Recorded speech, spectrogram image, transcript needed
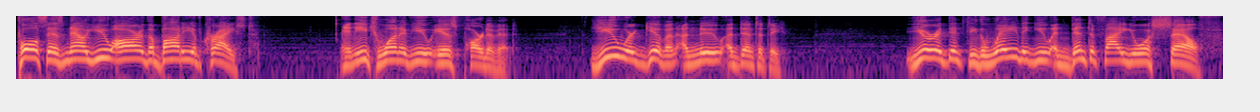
Paul says, "Now you are the body of Christ, and each one of you is part of it." You were given a new identity. Your identity, the way that you identify yourself.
